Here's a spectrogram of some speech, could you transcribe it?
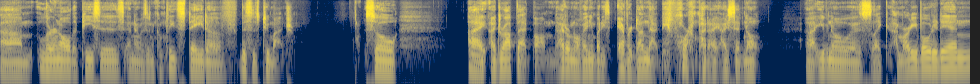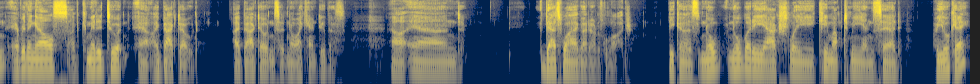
um, learn all the pieces, and I was in a complete state of this is too much. So I, I dropped that bomb. I don't know if anybody's ever done that before, but I, I said no. Uh, even though it was like I'm already voted in, everything else, I've committed to it. Uh, I backed out. I backed out and said, no, I can't do this. Uh, and that's why I got out of the lodge because no nobody actually came up to me and said, "Are you okay?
